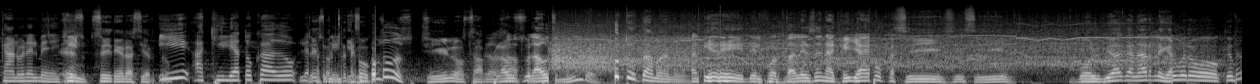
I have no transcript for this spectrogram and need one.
Cano en el Medellín. Eso, sí, era cierto. Y aquí le ha tocado, le- Sí, los los aplausos. aplausos del mundo. Puta mano. De- del Fortaleza en aquella época. Sí, sí, sí. Volvió a ganarle. ganó Número, ¿qué fue?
